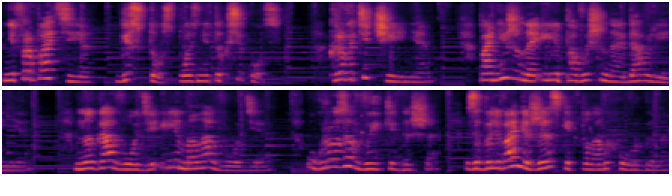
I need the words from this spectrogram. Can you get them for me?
Нефропатия, гистоз, поздний токсикоз, кровотечение, пониженное или повышенное давление, многоводие или маловодие, угроза выкидыша, заболевания женских половых органов,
